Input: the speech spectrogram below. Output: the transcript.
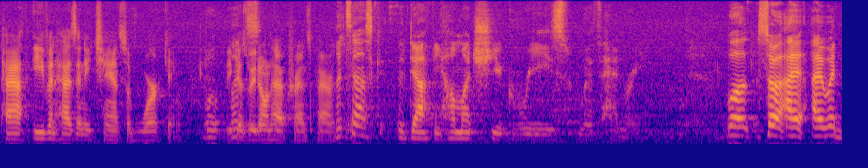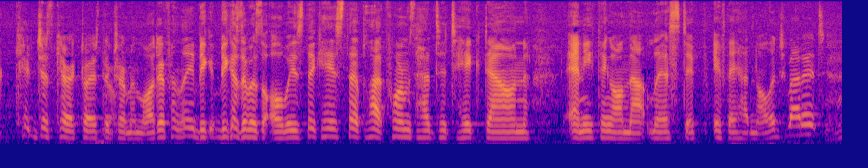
path even has any chance of working? Well, because we don't have transparency. Let's ask Daphne how much she agrees with Henry. Well, so I, I would just characterize the German law differently because it was always the case that platforms had to take down anything on that list if, if they had knowledge about it. Mm-hmm.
